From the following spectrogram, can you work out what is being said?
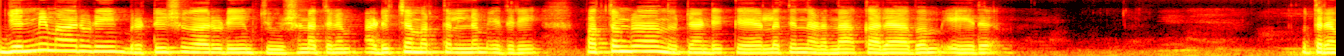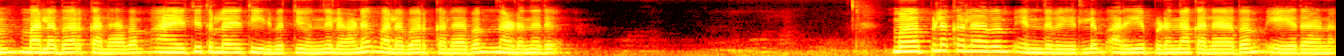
ജന്മിമാരുടെയും ബ്രിട്ടീഷുകാരുടെയും ചൂഷണത്തിനും അടിച്ചമർത്തലിനും എതിരെ പത്തൊൻപതാം നൂറ്റാണ്ടിൽ കേരളത്തിൽ നടന്ന കലാപം ഏത്? ഉത്തരം മലബാർ കലാപം. ആയിരത്തി തൊള്ളായിരത്തി ഇരുപത്തി ഒന്നിലാണ് മലബാർ കലാപം നടന്നത്. മാപ്പിള കലാപം എന്ന പേരിലും അറിയപ്പെടുന്ന കലാപം ഏതാണ്?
